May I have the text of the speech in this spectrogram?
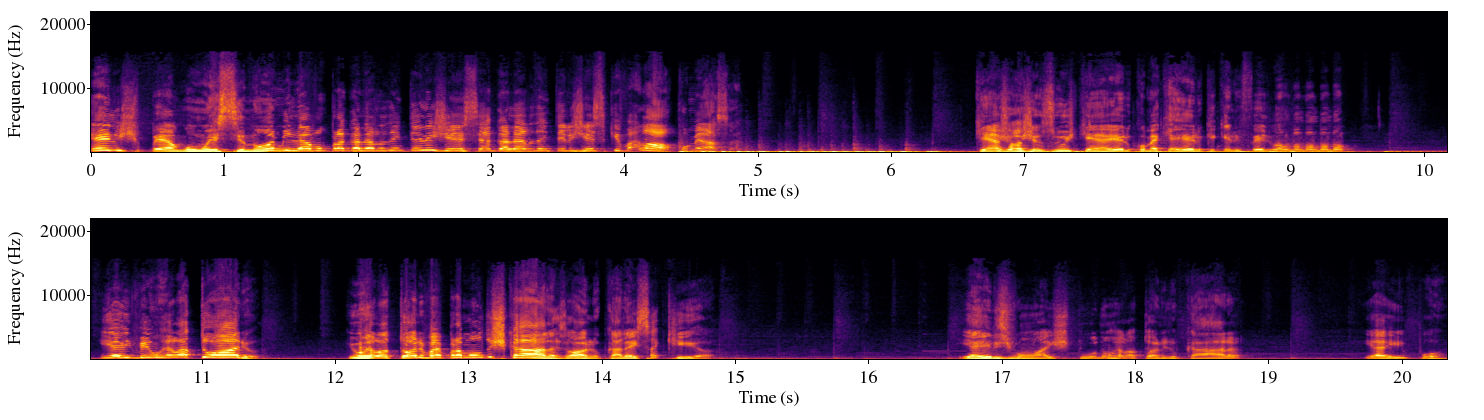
Eles pegam esse nome e levam pra galera da inteligência. É a galera da inteligência que vai lá, ó, começa. Quem é Jorge Jesus, quem é ele, como é que é ele, o que, que ele fez, blá, blá, blá, blá. E aí vem o relatório. E o relatório vai pra mão dos caras. Olha, o cara é isso aqui, ó. E aí eles vão lá, estudam o relatório do cara. E aí, pô.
